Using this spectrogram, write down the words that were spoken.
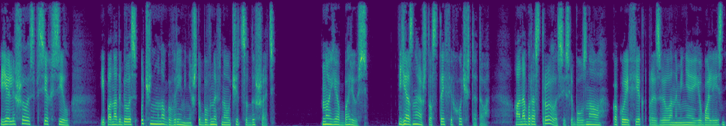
Я лишилась всех сил, и понадобилось очень много времени, чтобы вновь научиться дышать. Но я борюсь. Я знаю, что Стефи хочет этого — она бы расстроилась, если бы узнала, какой эффект произвела на меня ее болезнь.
